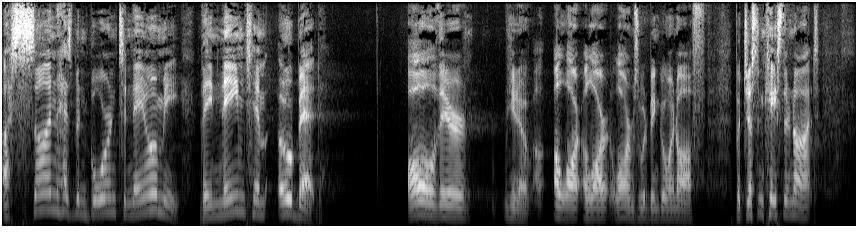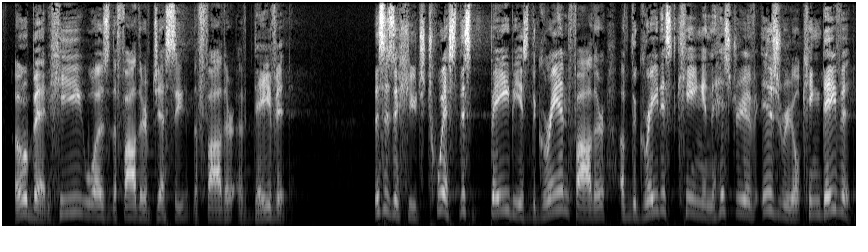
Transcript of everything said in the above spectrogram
A son has been born to Naomi. They named him Obed. All their you know, alar- alar- alarms would have been going off. But just in case they're not, Obed, he was the father of Jesse, the father of David. This is a huge twist. This baby is the grandfather of the greatest king in the history of Israel, King David.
